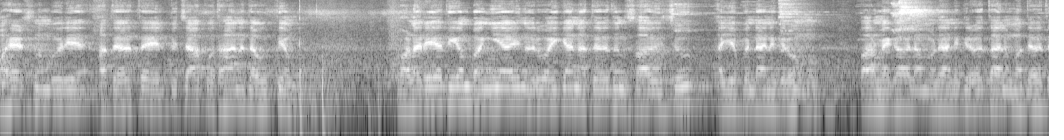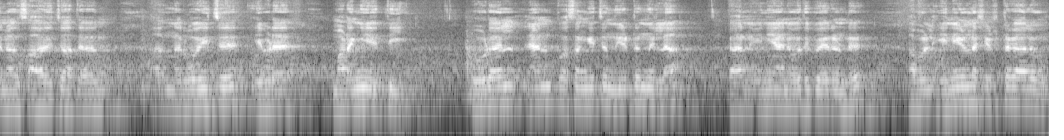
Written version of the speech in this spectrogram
മഹേഷ് നമ്പൂരി അദ്ദേഹത്തെ ഏൽപ്പിച്ച ആ പ്രധാന ദൗത്യം വളരെയധികം ഭംഗിയായി നിർവഹിക്കാൻ അദ്ദേഹത്തിന് സാധിച്ചു. അയ്യപ്പന്റെ അനുഗ്രഹവും പാർമേക്കാവലമ്മയുടെ അനുഗ്രഹത്താലും അദ്ദേഹത്തിന് അത് സാധിച്ചു. അദ്ദേഹം അത് നിർവഹിച്ച് ഇവിടെ മടങ്ങിയെത്തി. കൂടുതൽ ഞാൻ പ്രസംഗിച്ച് നീട്ടുന്നില്ല. കാരണം ഇനി അനവധി പേരുണ്ട്. അപ്പോൾ ഇനിയുള്ള ശിഷ്ടകാലവും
